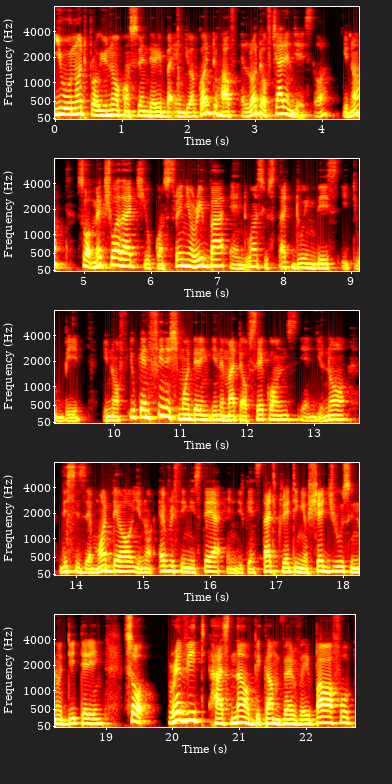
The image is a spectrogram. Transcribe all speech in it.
you will not pro, you know constrain the rebar and you are going to have a lot of challenges or you know? So make sure that you constrain your rebar and once you start doing this it will be enough. You can finish modeling in a matter of seconds and you know this is a model you know everything is there and you can start creating your schedules you know detailing. So Revit has now become very, very powerful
